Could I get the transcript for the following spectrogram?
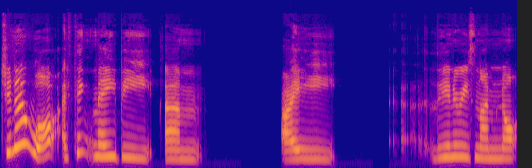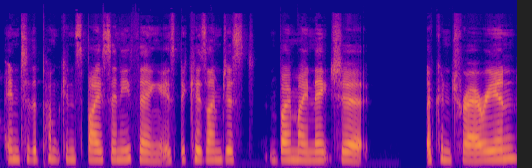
Do you know what? I think maybe um I the only reason I'm not into the pumpkin spice anything is because I'm just by my nature a contrarian.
